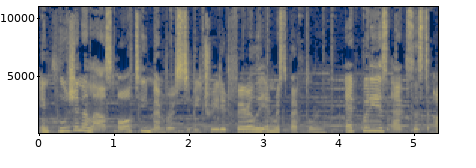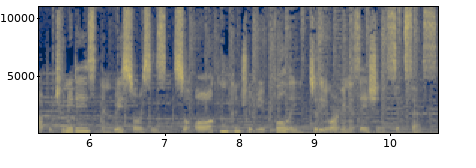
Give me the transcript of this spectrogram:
Inclusion allows all team members to be treated fairly and respectfully. Equity is access to opportunities and resources so all can contribute fully to the organization's success.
